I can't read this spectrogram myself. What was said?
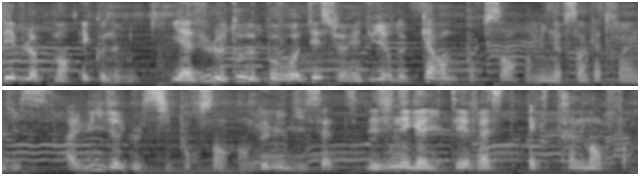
développement économique, et a vu le taux de pauvreté se réduire de 40% en 1990 à 8,6% en 2017, les inégalités restent extrêmement fortes.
